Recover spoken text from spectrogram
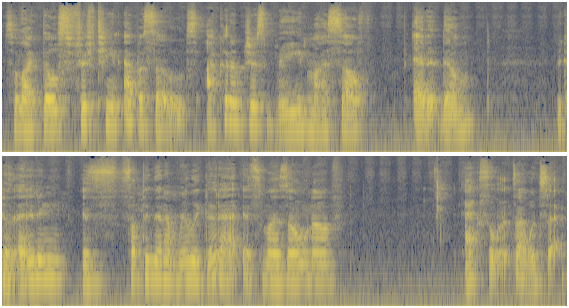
So, like those 15 episodes, I could have just made myself edit them because editing is something that I'm really good at. It's my zone of excellence, I would say.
